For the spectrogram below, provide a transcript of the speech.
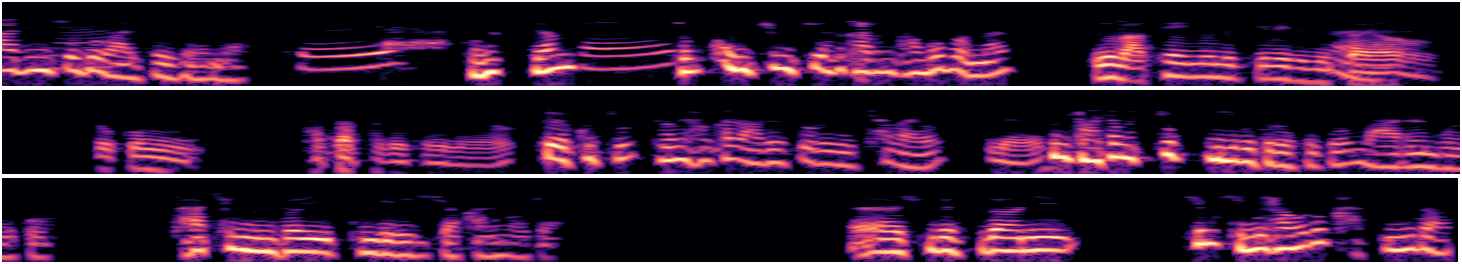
차진 쪽에 와 있어야 되는데 둘, 우리 그냥 셋, 좀 꽁충 뛰어서 가는 방법 없나? 이게 막혀 있는 느낌이 드니까요. 조금 답답하게 들리네요. 네, 그쪽 병이 한 칸 아래로 떨어져 차가요. 네. 그럼 다시 한번 쭉 밀고 들어서죠. 말을 몰고 좌측 능선이 붕괴되기 시작하는 거죠. 에, 신대수단이 지금 기무상으로 갔습니다.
